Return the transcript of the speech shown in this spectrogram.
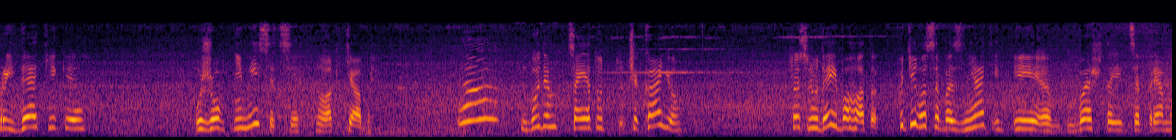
прийде тільки у жовтні місяці, ну, октябрь. Ну, будемо. Це я тут чекаю. Щось людей багато. Хотіла себе зняти і, е, вештається прямо.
